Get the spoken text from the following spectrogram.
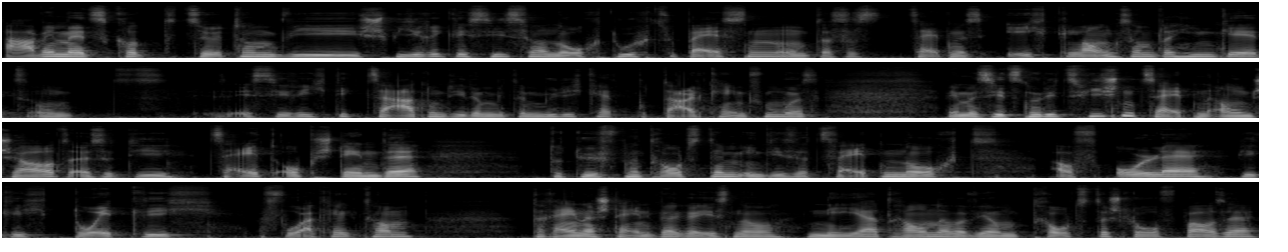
auch wenn wir jetzt gerade erzählt haben, wie schwierig es ist, so eine Nacht durchzubeißen und dass es zeitweise echt langsam dahin geht und es sich richtig zart und jeder mit der Müdigkeit brutal kämpfen muss. Wenn man sich jetzt nur die Zwischenzeiten anschaut, also die Zeitabstände, da dürfte man trotzdem in dieser zweiten Nacht auf alle wirklich deutlich vorgelegt haben. Der Rainer Steinberger ist noch näher dran, aber wir haben trotz der Schlafpause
